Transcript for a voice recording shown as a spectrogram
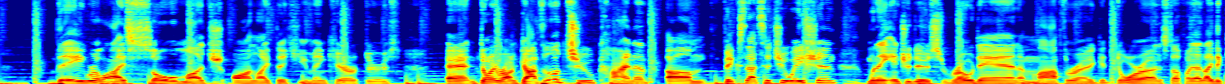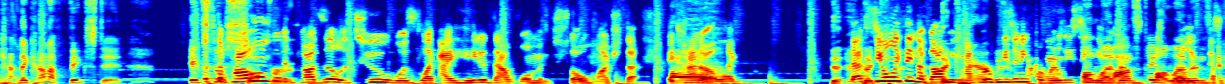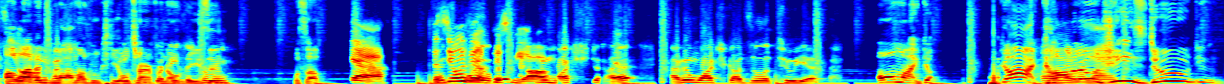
they rely so much on like the human characters. And don't get me wrong godzilla 2 kind of um fixed that situation when they introduced rodan and mothra and ghidorah and stuff like that. Like they, they kind of fixed it it But the problem suffered with Godzilla 2 was like I hated that woman so much that it Oh, kind of like the, that's the, only thing that got me mad. Her reasoning for releasing the Eleven's, monsters really Eleven's, pissed me Eleven's off. mama who heel turned for no reason. What's up? Yeah, that's the only thing that pissed me spoil it. I off. haven't watched. I, I haven't watched Godzilla 2 yet. Oh my god. God, Oh, Kamado, never jeez, dude.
